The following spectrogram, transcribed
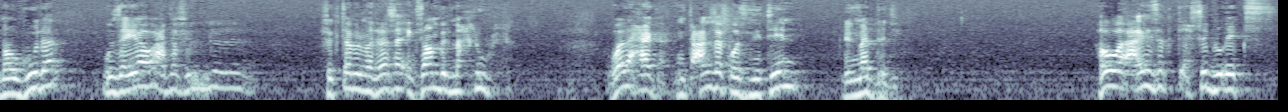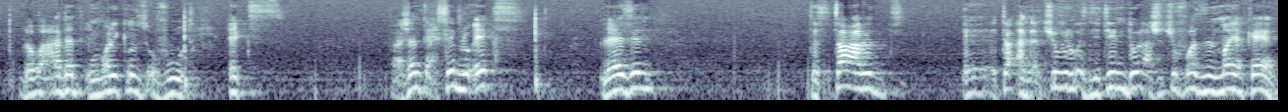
موجودة وزيها واحدة في في كتاب المدرسة example محلول. ولا حاجة انت عندك وزنتين للمادة دي. هو عايزك تحسب له x اللي هو عدد ال molecules of water x فعشان تحسب له x لازم تستعرض تق- تشوف الوزنتين دول عشان تشوف وزن المية كام.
